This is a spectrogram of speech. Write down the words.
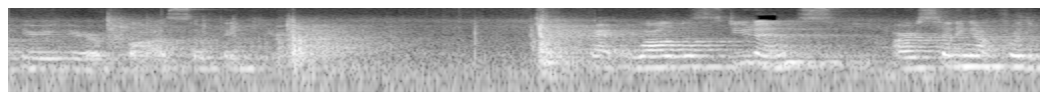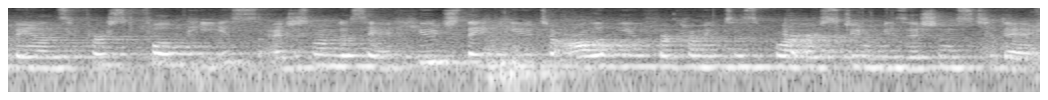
Love hearing your applause, so thank you. Okay, while the students are setting up for the band's first full piece, I just wanted to say a huge thank you to all of you for coming to support our student musicians today.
